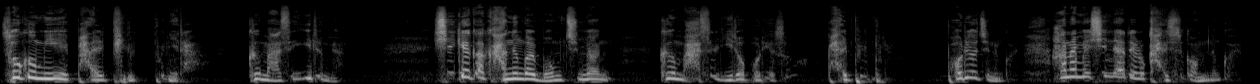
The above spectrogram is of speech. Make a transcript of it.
소금이 밟힐 뿐이라. 그 맛을 잃으면. 시계가 가는 걸 멈추면 그 맛을 잃어버려서 밟힐 뿐이에요. 버려지는 거예요. 하나님의 시나리오로 갈 수가 없는 거예요.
